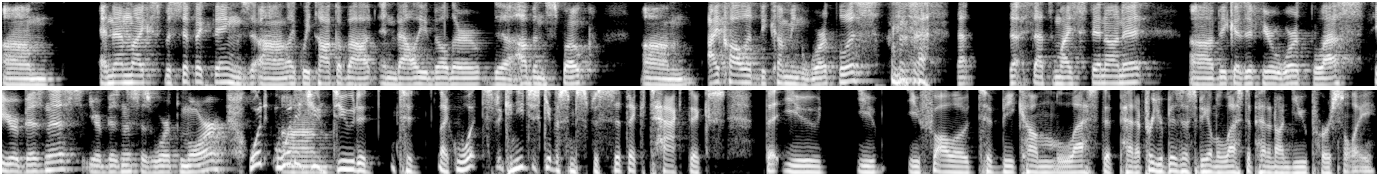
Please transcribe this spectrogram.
Um, and then like specific things uh, like we talk about in value builder the hub and spoke um, i call it becoming worthless. That, that, that's my spin on it uh, because if you're worth less to your business your business is worth more. What what did you um, do to to like what can you just give us some specific tactics that you you you followed to become less dependent for your business to become less dependent on you personally.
